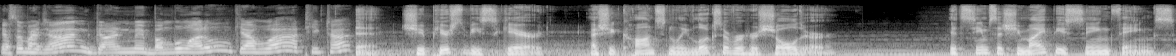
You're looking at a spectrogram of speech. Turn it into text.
Kaise bhaijan? Garden mein bambu maru? Kya hua? Theek? She appears to be scared as she constantly looks over her shoulder. It seems that she might be seeing things,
